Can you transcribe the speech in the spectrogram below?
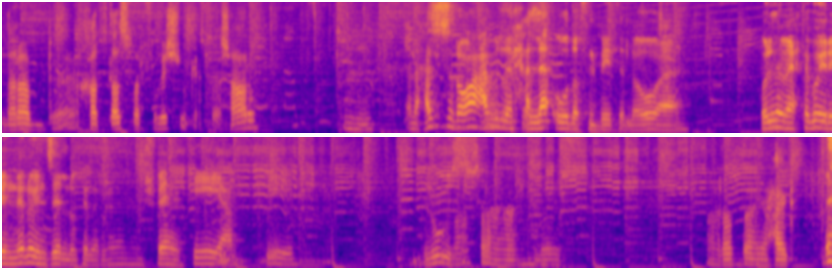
ضرب خط أصفر في وشه كان في شعره. أنا حاسس إن هو عامل الحلاق أوضة في البيت اللي هو كل ما يحتاجوا يرن له ينزل له كده أنا مش فاهم في إيه يا عم؟ في إيه؟ فلوس. بس، آه، فلوس يا رب أي حاجة.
